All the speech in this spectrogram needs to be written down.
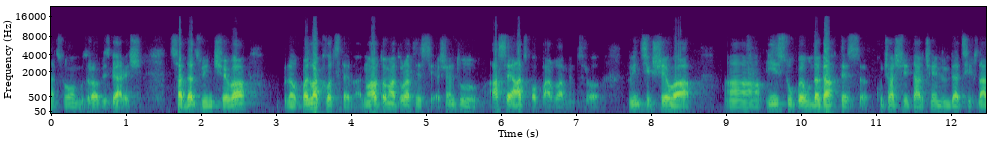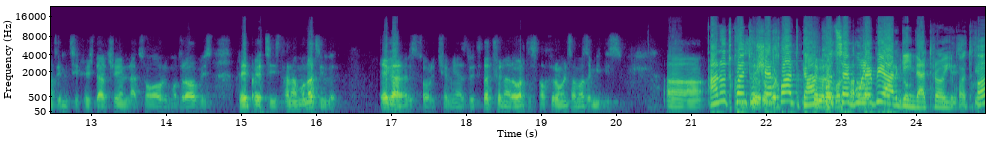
ნაცნობრაობის მოძრაობის გარეშე. სადაც ვინჩევა ნუ ყველა ხოცდება. ნუ ავტომატურად ესეა. შენ თუ ასე აწყო პარლამენტს რომ ვინც იქშევა აა ის უკვე უნდა გახდეს ქუჩაში დარჩენილი და ციხის ნაწილი ციხეში დარჩენილი ნაცნობრაობის მოძრაობის რეპრესიის თანამონაწილე. ეგ არ არის სწორი ჩემი აზრით და ჩვენ არა ვართ ეს ხალხი რომელიც ამაზე მიდის. აა ანუ თქვენ თუ შეხვალთ განკოცებულები არ გინდათ რომ იყოთ, ხო?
